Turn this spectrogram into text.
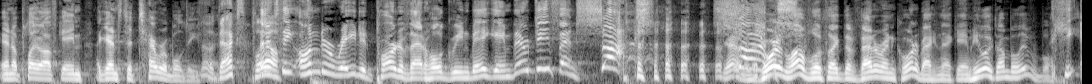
in a playoff game against a terrible defense. No, Dak's That's the underrated part of that whole Green Bay game. Their defense sucks. Yeah, sucks. Jordan Love looked like the veteran quarterback in that game. He looked unbelievable. He,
